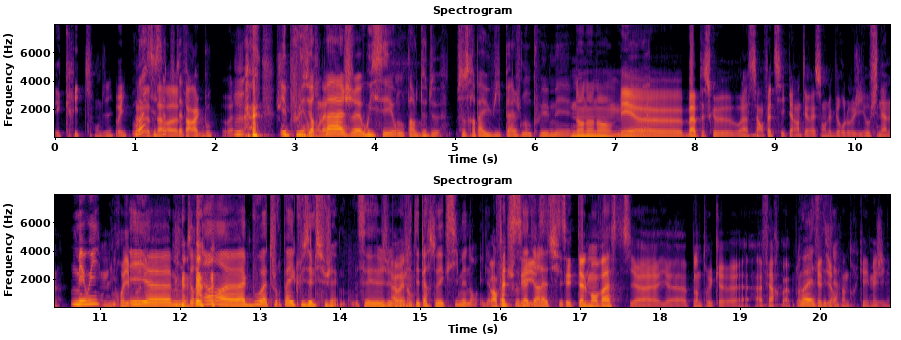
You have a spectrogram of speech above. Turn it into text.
écrite, on dit Oui, Ouais, par, c'est ça, par, tout à fait. par Agbou. ouais. Mm. Et plusieurs pages. Oui, c'est, on parle de deux. Ce sera pas huit pages non plus, mais. Non, non, non, mais Ouais. euh, bah, parce que voilà, c'est en fait c'est hyper intéressant la bureaulogie au final. Mais oui. On n'y croyait pas. Et début. euh, mine de rien, euh, Agbou a toujours pas éclusé le sujet. C'est, j'ai- Ah j'étais persuadé que si, mais non. Il a en plein fait, de choses à c'est dire là-dessus. c'est tellement vaste, il y a, y plein de trucs euh, à faire, quoi, plein de trucs à dire, clair. plein de trucs à imaginer.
